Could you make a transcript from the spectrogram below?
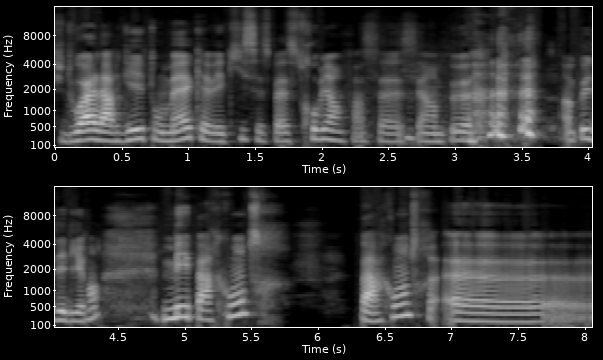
tu dois larguer ton mec avec qui ça se passe trop bien. Enfin, c'est un peu, un peu délirant. Mais par contre, par contre, euh,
